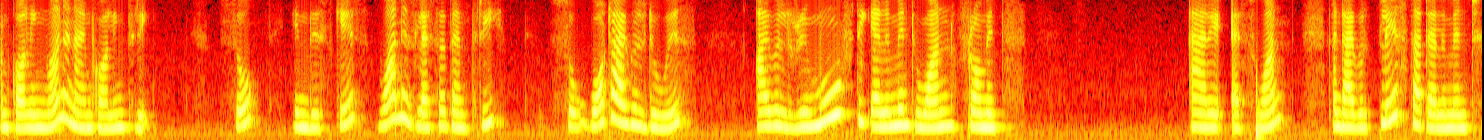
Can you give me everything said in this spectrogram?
I'm calling 1 and I'm calling 3. So in this case 1 is lesser than 3. So what I will do is I will remove the element 1 from its array S1 and I will place that element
